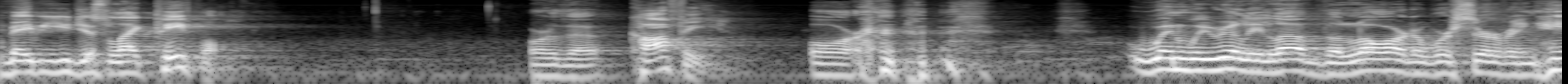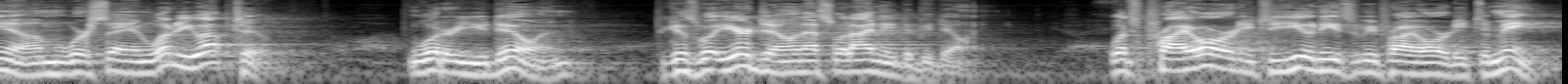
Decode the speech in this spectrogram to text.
maybe you just like people or the coffee or when we really love the Lord or we're serving Him, we're saying, What are you up to? What are you doing? Because what you're doing, that's what I need to be doing. What's priority to you needs to be priority to me.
